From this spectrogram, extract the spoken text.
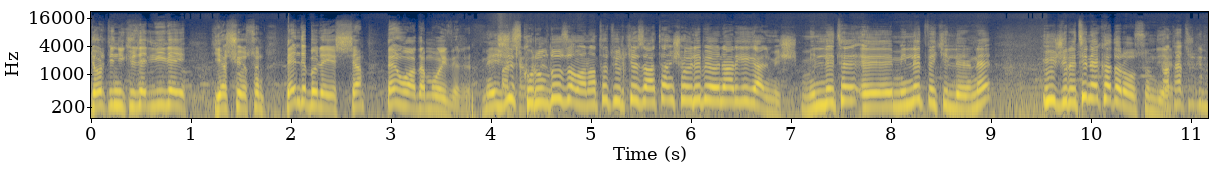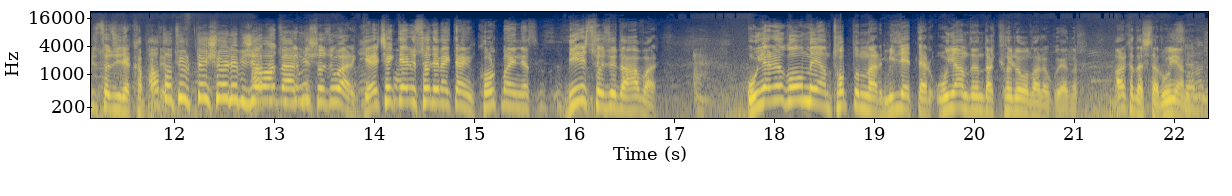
4250 ile yaşıyorsun. Ben de böyle yaşayacağım. Ben o adama oy veririm. Meclis kurulduğu zaman Atatürk'e zaten şöyle bir önerge gelmiş. Millete, e, milletvekillerine ücreti ne kadar olsun diye. Atatürk'ün bir sözüyle kapatayım. Atatürk de şöyle bir cevap Atatürk'ün bir vermiş. sözü var. Gerçekleri söylemekten korkmayınız. Bir sözü daha var. Uyanık olmayan toplumlar, milletler uyandığında köle olarak uyanır. Arkadaşlar uyanın.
